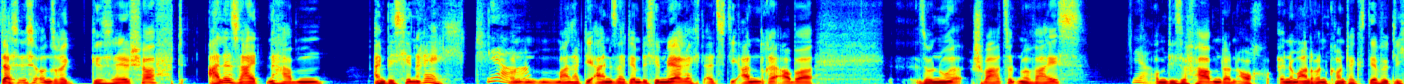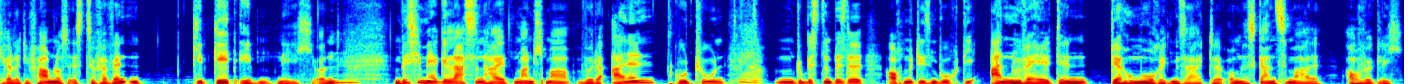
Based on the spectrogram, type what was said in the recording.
Das so. ist unsere Gesellschaft. Alle Seiten haben ein bisschen recht. Ja. Und mal hat die eine Seite ein bisschen mehr recht als die andere, aber so nur schwarz und nur weiß, ja. um diese Farben dann auch in einem anderen Kontext, der wirklich relativ harmlos ist, zu verwenden, geht, eben nicht. Und mhm. ein bisschen mehr Gelassenheit manchmal würde allen gut tun. Ja. Du bist ein bisschen auch mit diesem Buch die Anwältin der humorigen Seite, um das Ganze mal auch wirklich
